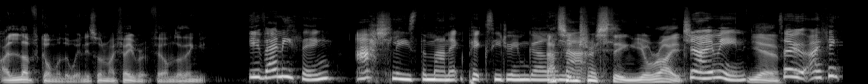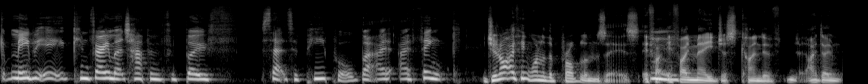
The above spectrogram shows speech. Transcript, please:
I love Gone with the Wind. It's one of my favorite films. I think if anything, Ashley's the Manic Pixie Dream Girl. that's in that. interesting. You're right. Do you know what I mean? Yeah. So I think maybe it can very much happen for both sets of people, but I, I think Do you know? what I think one of the problems is, if Hmm. I, if I may, just kind of, I don't,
